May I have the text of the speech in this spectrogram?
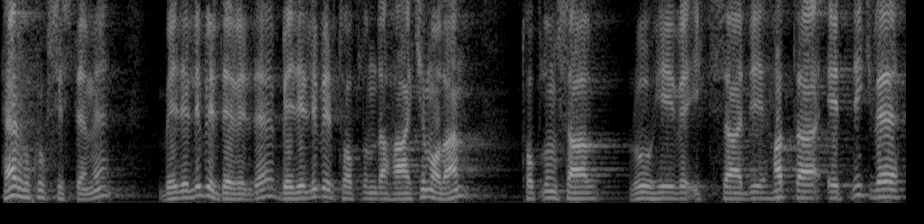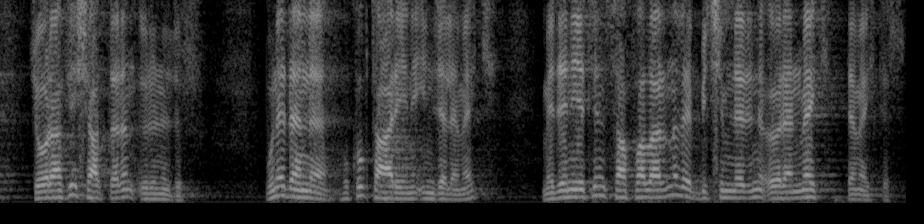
Her hukuk sistemi belirli bir devirde, belirli bir toplumda hakim olan toplumsal, ruhi ve iktisadi hatta etnik ve coğrafi şartların ürünüdür. Bu nedenle hukuk tarihini incelemek, medeniyetin safhalarını ve biçimlerini öğrenmek demektir.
